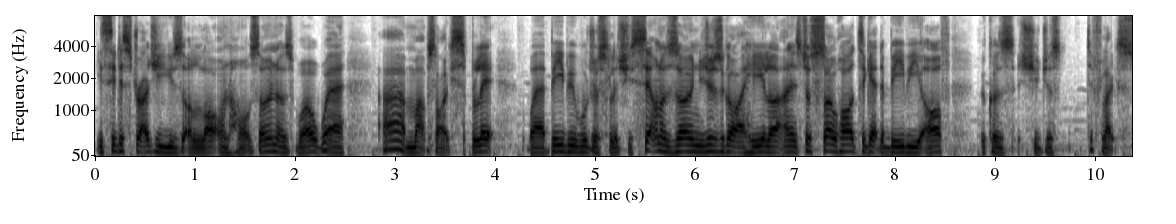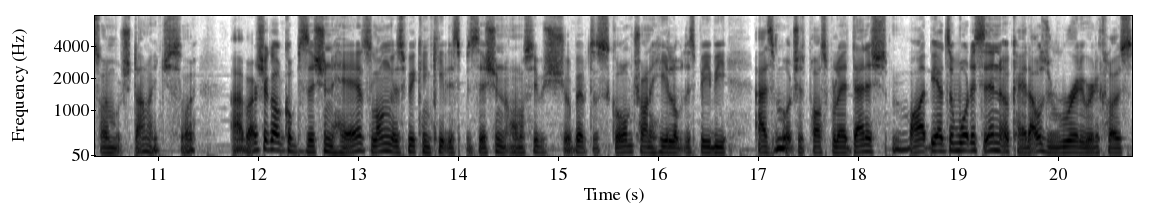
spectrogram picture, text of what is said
You see the strategy used a lot on Hot Zone as well where uh, maps like Split where Bibi will just literally sit on a zone. You just got a healer and it's just so hard to get the Bibi off because she just deflects so much damage. So uh, but actually got a good position here. As long as we can keep this position, honestly, we should be able to score. I'm trying to heal up this Bibi as much as possible here. Dennis might be able to ward this in. Okay, that was really, really close.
